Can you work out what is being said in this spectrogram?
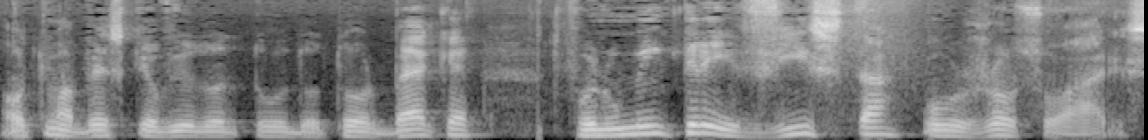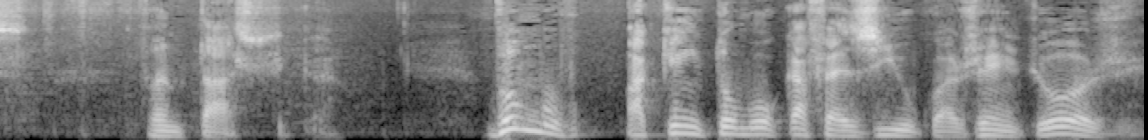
A última vez que eu vi o doutor Becker foi numa entrevista com o Jô Soares. Fantástica. Vamos a quem tomou cafezinho com a gente hoje?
